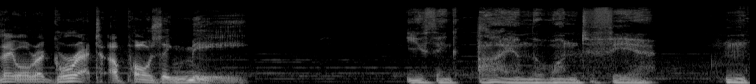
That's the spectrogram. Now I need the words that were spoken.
They will regret opposing me. You think I am the one to fear? Hmm.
